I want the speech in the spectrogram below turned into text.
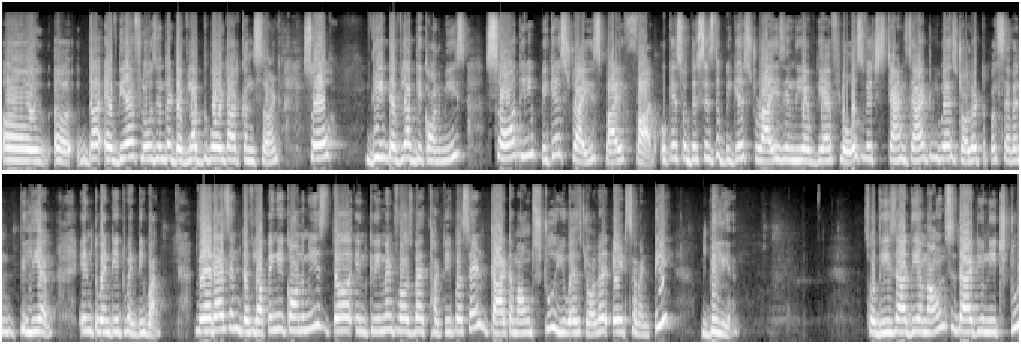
uh, uh, the FDI flows in the developed world are concerned, so the developed economies saw the biggest rise by far. Okay, so this is the biggest rise in the FDI flows, which stands at US dollar triple seven billion in 2021. Whereas in developing economies, the increment was by 30%, that amounts to US dollar 870 billion. So these are the amounts that you need to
